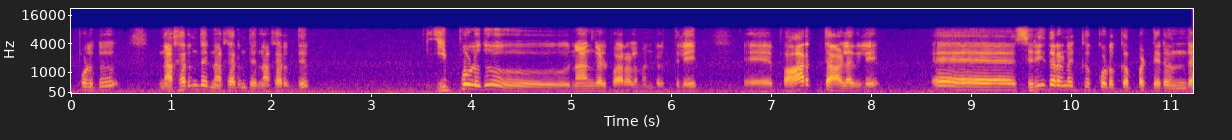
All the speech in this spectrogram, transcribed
இப்பொழுது நகர்ந்து நகர்ந்து நகர்ந்து இப்பொழுது நாங்கள் பாராளுமன்றத்திலே பார்த்த அளவிலே ஸ்ரீதரனுக்கு கொடுக்கப்பட்டிருந்த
